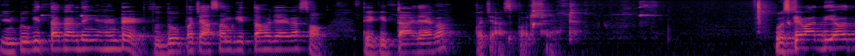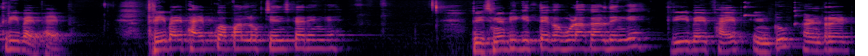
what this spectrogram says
इंटू कितना कर देंगे? हंड्रेड। तो दो पचास हम कितना हो जाएगा? सौ। तो कितना आ जाएगा? पचास परसेंट। उसके बाद दिया हो three by five three by five को अपन लोग चेंज करेंगे। तो इसमें भी कितने का गुणा कर देंगे? Three by five into hundred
